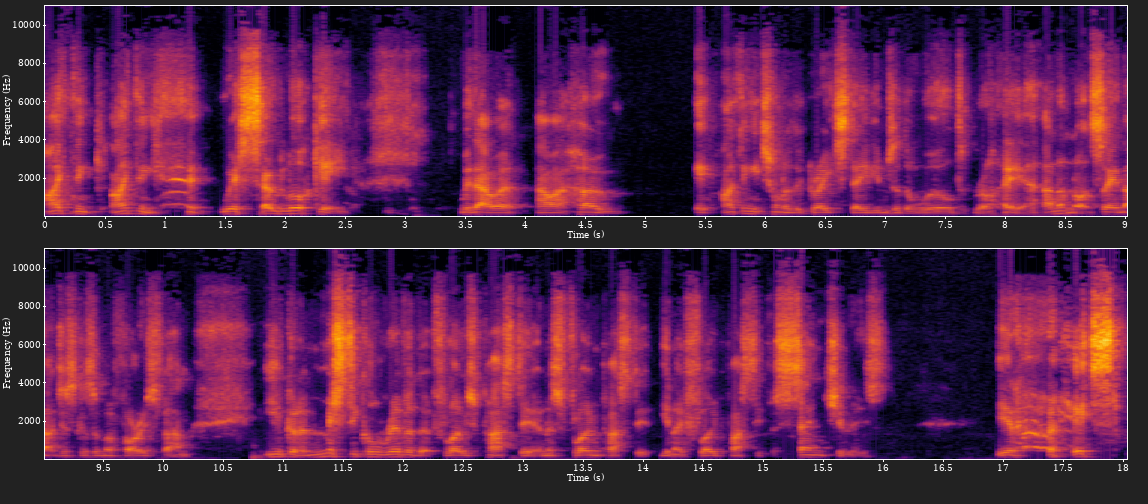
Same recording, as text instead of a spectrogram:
I think I think we're so lucky with our our home. It, I think it's one of the great stadiums of the world, right? And I'm not saying that just because I'm a Forest fan. You've got a mystical river that flows past it and has flown past it, you know, flowed past it for centuries. You know, it's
